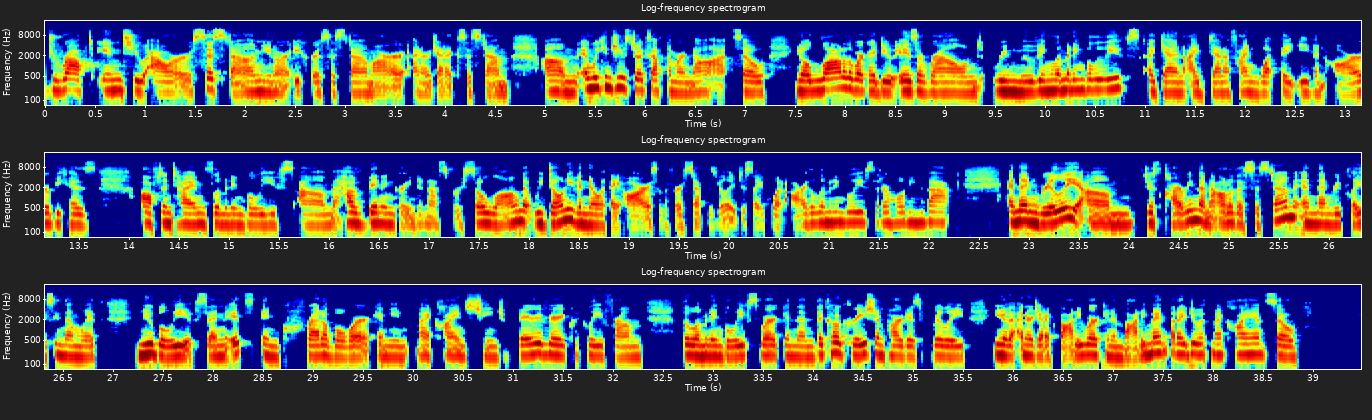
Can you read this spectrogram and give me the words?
dropped into our system, you know, our ecosystem, our energetic system, um, and we can choose to accept them or not. So, you know, a lot of the work I do is around removing limiting beliefs. Again, identifying what they even are, because oftentimes limiting beliefs um, have been ingrained in us for so long that we don't even know what they are. So, the first step is really just like, what are the limiting beliefs that are holding you back? And then really um, just carving them out of the system and then replacing them with new beliefs. And it's incredible work. I mean, my clients change very, very quickly from the limiting beliefs work. And then the co creation part is really, you know, the energetic body work and embodiment that I do with my clients. So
